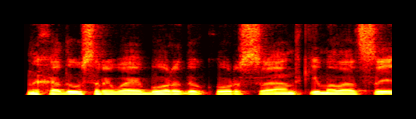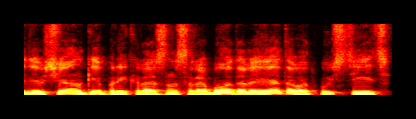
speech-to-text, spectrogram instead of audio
на ходу срывая бороду. «Курсантки, молодцы, девчонки, прекрасно сработали, этого отпустить!»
